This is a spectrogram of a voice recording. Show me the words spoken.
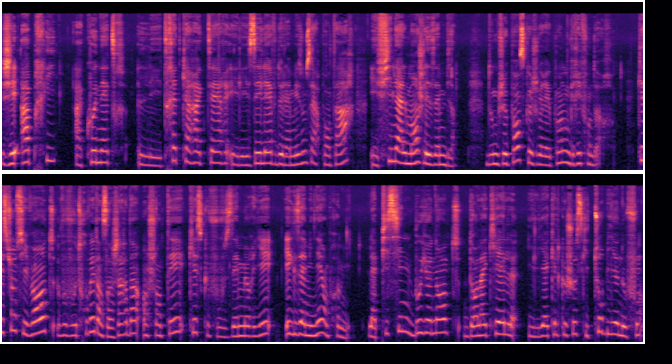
j'ai appris à connaître les traits de caractère et les élèves de la maison Serpentard, et finalement je les aime bien. Donc je pense que je vais répondre Gryffondor. Question suivante, vous vous trouvez dans un jardin enchanté, qu'est-ce que vous aimeriez examiner en premier? La piscine bouillonnante dans laquelle il y a quelque chose qui tourbillonne au fond,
